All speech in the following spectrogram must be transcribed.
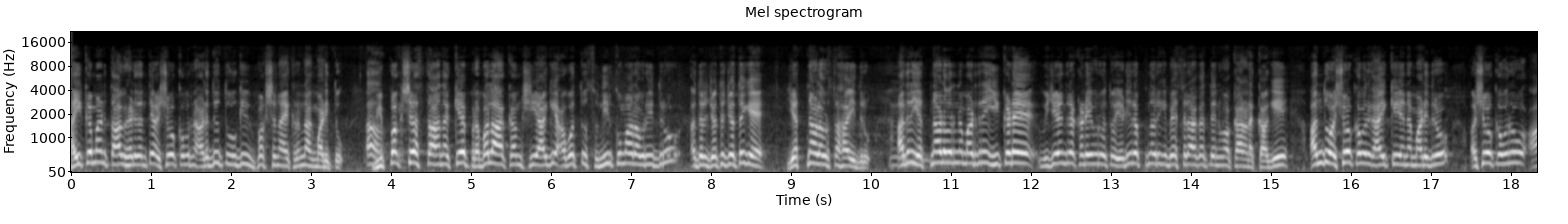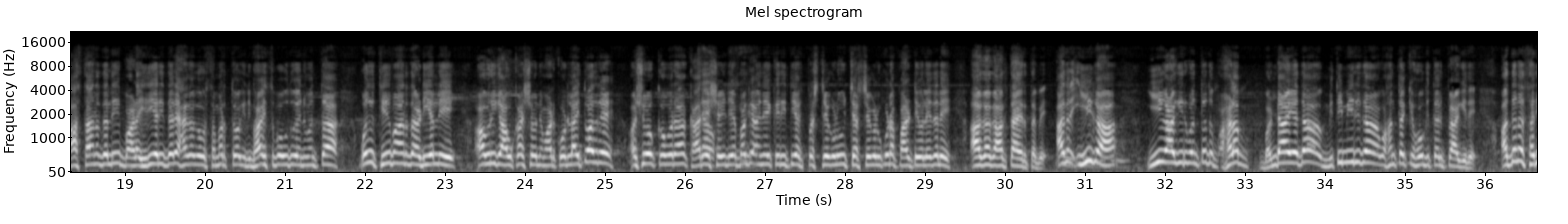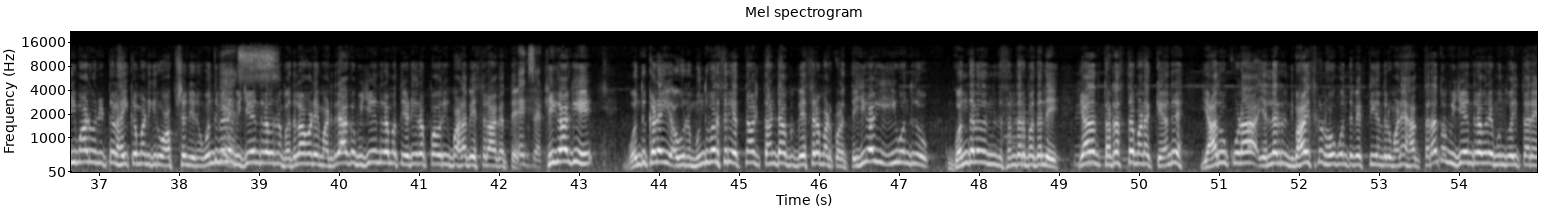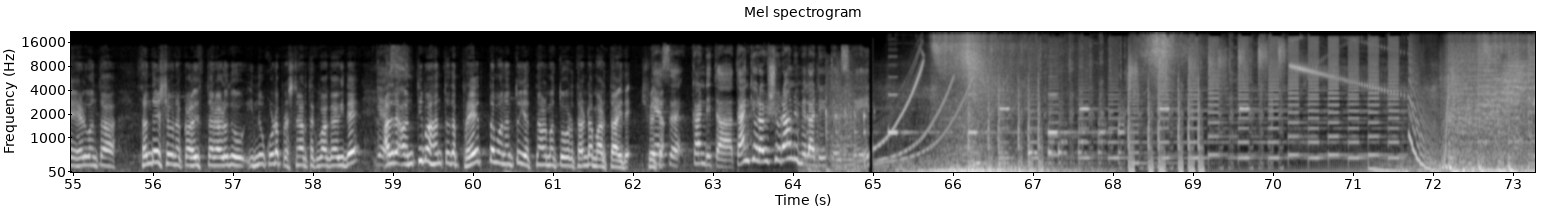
ಹೈಕಮಾಂಡ್ ತಾವು ಹೇಳಿದಂತೆ ಅಶೋಕ್ ಅವರನ್ನು ಅಳೆದು ತೂಗಿ ವಿಪಕ್ಷ ನಾಯಕರನ್ನಾಗಿ ಮಾಡಿತ್ತು. ವಿಪಕ್ಷ ಸ್ಥಾನಕ್ಕೆ ಪ್ರಬಲ ಆಕಾಂಕ್ಷಿಯಾಗಿ ಅವತ್ತು ಸುನೀಲ್ ಕುಮಾರ್ ಅವರಿದ್ದರು ಅದರ ಜೊತೆ ಜೊತೆಗೆ ಯತ್ನಾಳ್ ಅವರು ಸಹ ಇದ್ರು. ಆದರೆ ಯತ್ನಾಳ್ ಅವರನ್ನ ಮಾಡಿದ್ರೆ ಈ ಕಡೆ ವಿಜೇಂದ್ರ ಕಡೆಯವರು ಅಥವಾ ಯಡಿಯೂರಪ್ಪನವರಿಗೆ ಬೇಸರ ಆಗತ್ತೆ ಎನ್ನುವ ಕಾರಣಕ್ಕಾಗಿ ಅಂದು ಅಶೋಕ್ ಅವರಿಗೆ ಆಯ್ಕೆಯನ್ನು ಮಾಡಿದ್ರು. ಅಶೋಕ್ ಅವರು ಆ ಸ್ಥಾನದಲ್ಲಿ ಬಹಳ ಹಿರಿಯರಿದ್ದಾರೆ. ಹಾಗಾಗಿ ಅವರು ಸಮರ್ಥವಾಗಿ ನಿಭಾಯಿಸಬಹುದು ಎನ್ನುವಂಥ ಒಂದು ತೀರ್ಮಾನದ ಅಡಿಯಲ್ಲಿ ಅವರಿಗೆ ಅವಕಾಶವನ್ನು ಮಾಡಿಕೊಡಲಾಯಿತು. ಆದರೆ ಅಶೋಕ್ ಅವರ ಕಾರ್ಯಶೈಲಿಯ ಬಗ್ಗೆ ಅನೇಕ ರೀತಿಯ ಪ್ರಶ್ನೆಗಳು, ಚರ್ಚೆಗಳು ಕೂಡ ಪಾರ್ಟಿ ವಲಯದಲ್ಲಿ ಆಗಾಗ ಆಗ್ತಾ ಇರ್ತವೆ. ಆದರೆ ಈಗ ಈಗಾಗಿರುವಂಥದ್ದು ಬಹಳ ಬಂಡಾಯದ ಮಿತಿಮೀರಿದ ಹಂತಕ್ಕೆ ಹೋಗಿ ತಲುಪಾಗಿದೆ ಅದನ್ನು ಸರಿ ಮಾಡುವ ನಿಟ್ಟಲ್ಲಿ ಹೈಕಮಾಂಡ್ಗಿರುವ ಆಪ್ಷನ್ ಏನು ಒಂದು ವೇಳೆ. ವಿಜೇಂದ್ರ ಅವರನ್ನು ಬದಲಾವಣೆ ಮಾಡಿದರೆ ಆಗ ವಿಜೇಂದ್ರ ಮತ್ತು ಯಡಿಯೂರಪ್ಪ ಅವರಿಗೆ ಬಹಳ ಬೇಸರ ಆಗುತ್ತೆ. ಹೀಗಾಗಿ ಒಂದು ಕಡೆ ಅವ್ರನ್ನ ಮುಂದುವರೆಸರಿ ಯತ್ನಾಳ್ ತಂಡ ಬೇಸರ ಮಾಡ್ಕೊಳ್ಳುತ್ತೆ. ಹೀಗಾಗಿ ಈ ಒಂದು ಗೊಂದಲದ ಸಂದರ್ಭದಲ್ಲಿ ಯಾರಾದ್ರೂ ತಟಸ್ಥ ಮಾಡೋಕ್ಕೆ ಅಂದರೆ ಯಾರೂ ಕೂಡ ಎಲ್ಲರನ್ನು ನಿಭಾಯಿಸ್ಕೊಂಡು ಹೋಗುವಂಥ ವ್ಯಕ್ತಿ ಅಂದರೂ ಮಣೆ ಹಾಕ್ತಾರೆ? ಅಥವಾ ವಿಜೇಂದ್ರ ಅವರೇ ಮುಂದುವರಿತಾರೆ ಹೇಳುವಂಥ ಸಂದೇಶವನ್ನು ಕಳುಹಿಸ್ತಾರೆ ಹೇಳೋದು ಇನ್ನೂ ಕೂಡ ಪ್ರಶ್ನಾರ್ಥಕವಾಗಿದೆ. ಆದರೆ ಅಂತಿಮ ಹಂತದ ಪ್ರಯತ್ನವನ್ನಂತೂ ಯತ್ನಾಳ್ ಮತ್ತು ಅವರ ತಂಡ ಮಾಡ್ತಾ ಇದೆ. ಶ್ವೇತಾ. ಖಂಡಿತ. Thank you Ravishivarao. ನಿಮ್ಮೆಲ್ಲ ಡೀಟೇಲ್ಸ್ಗೆ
